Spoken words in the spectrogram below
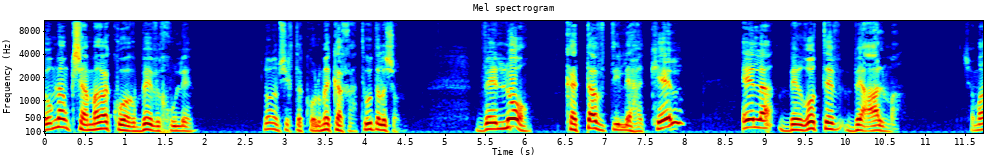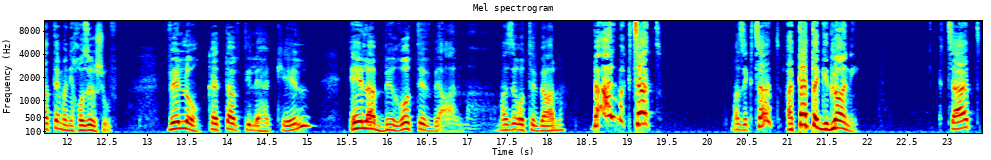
ואומנם כשהמרק הוא הרבה וכולי, לא נמשיך את הכל, אומר ככה, תראו את הלשון. ולא כתבתי להקל, אלא ברוטב בעלמא. שמעתם? אני חוזר שוב. ולא כתבתי להקל, אלא ברוטב בעלמא. מה זה רוטב בעלמא? בעלמא, קצת. מה זה קצת? אתה תגיד, לא אני. קצת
